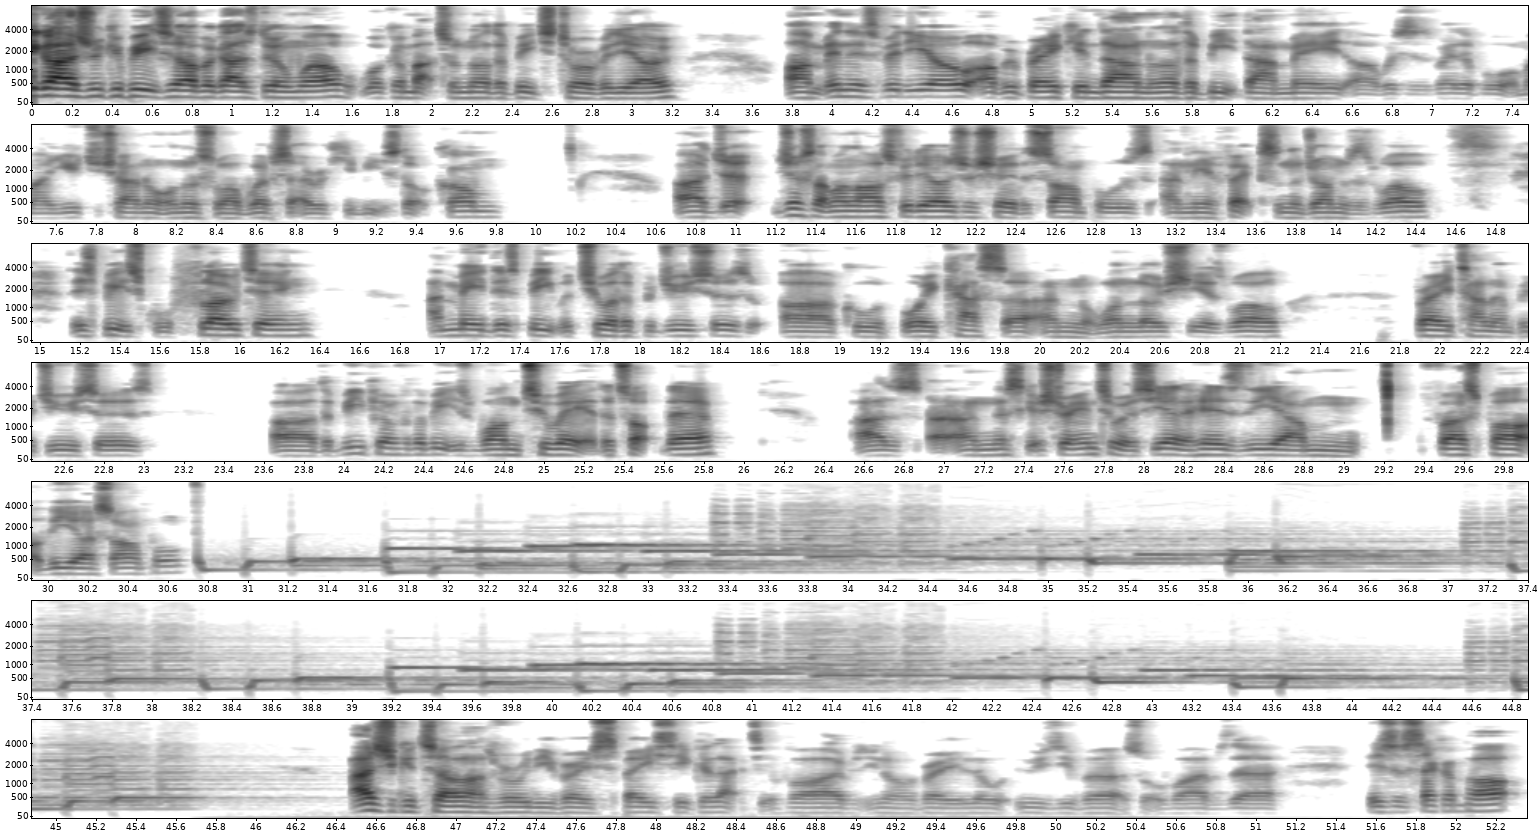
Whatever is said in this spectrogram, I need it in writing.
Hey guys, RiccyBeatzz here, hope you guys doing well. Welcome back to another beat tutorial video. Um, in this video, I'll be breaking down another beat that I made, uh, which is available on my YouTube channel and also my website, riccybeatzz.com. Uh, ju just like my last video, I'll show you the samples and the effects on the drums as well. This beat is called Floating. I made this beat with two other producers, uh, called Boy Casa and one Loshi as well. Very talented producers. Uh, the BPM for the beat is 128 at the top there. As uh, and let's get straight into it. So yeah, here's the um first part of the uh, sample. As you can tell, that's really very spacey, galactic vibes. You know, very Lil Uzi Vert sort of vibes there. Here's the second part.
